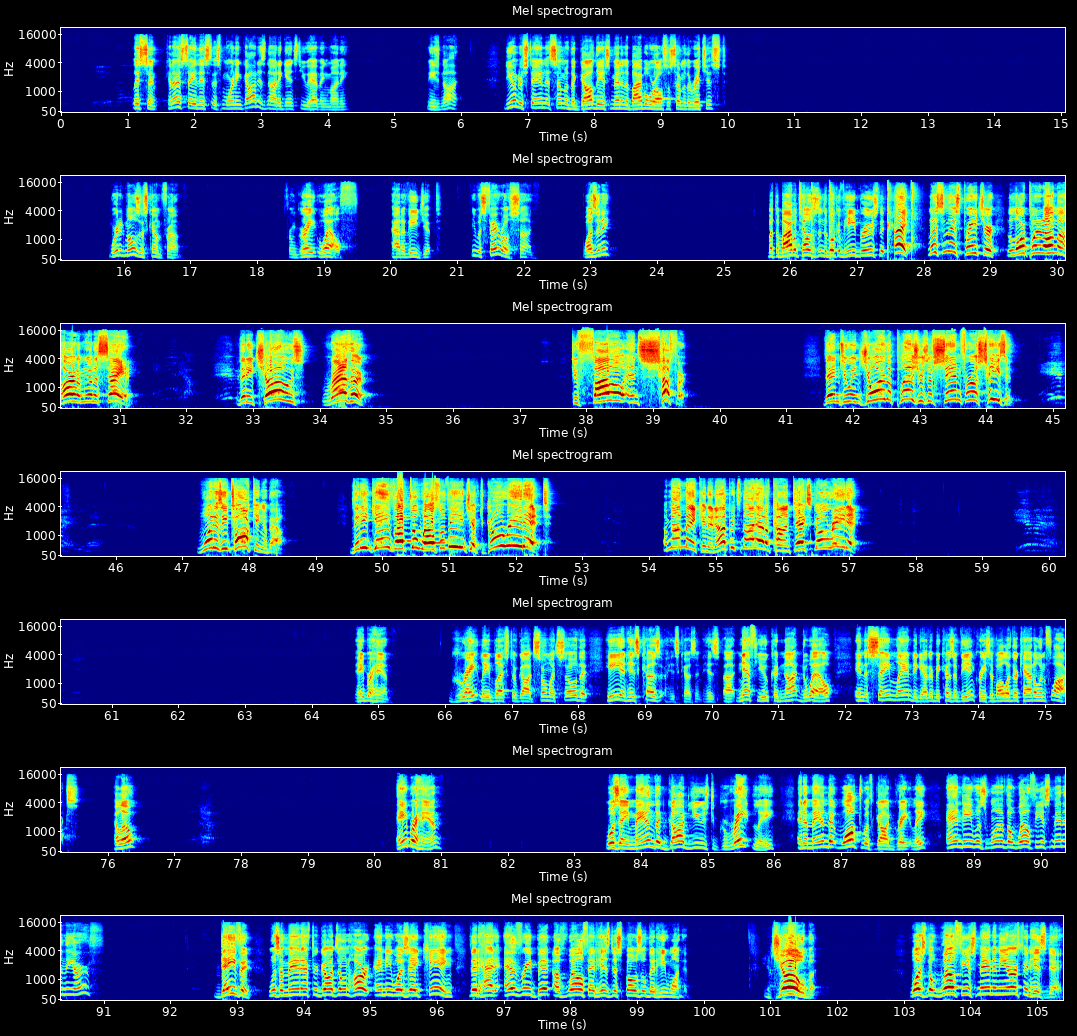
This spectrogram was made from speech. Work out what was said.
Listen, can I say this this morning? God is not against you having money. He's not. Do you understand that some of the godliest men in the Bible were also some of the richest? Where did Moses come from? From great wealth out of Egypt. He was Pharaoh's son, wasn't he? But the Bible tells us in the book of Hebrews that, hey, listen to this preacher. The Lord put it on my heart. I'm going to say it. That he chose rather to follow and suffer than to enjoy the pleasures of sin for a season. What is he talking about? That he gave up the wealth of Egypt. Go read it. I'm not making it up. It's not out of context. Go read it. Abraham greatly blessed of God, so much so that he and his cousin, his cousin, his uh, nephew could not dwell in the same land together because of the increase of all of their cattle and flocks. Hello? Abraham was a man that God used greatly and a man that walked with God greatly And he was one of the wealthiest men in the earth. David was a man after God's own heart, and he was a king that had every bit of wealth at his disposal that he wanted. Job was the wealthiest man in the earth in his day.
